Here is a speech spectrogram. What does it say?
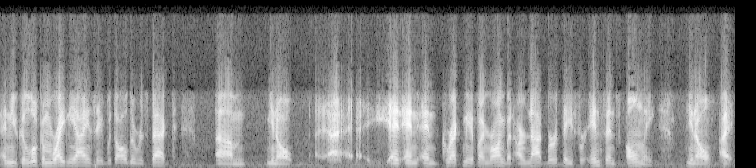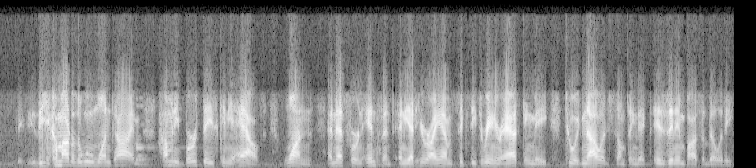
and you can look him right in the eye and say, "With all due respect, um, you know, and and and correct me if I'm wrong, but are not birthdays for infants only? You know, I you come out of the womb one time. How many birthdays can you have? One, and that's for an infant. And yet here I am, 63, and you're asking me to acknowledge something that is an impossibility.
